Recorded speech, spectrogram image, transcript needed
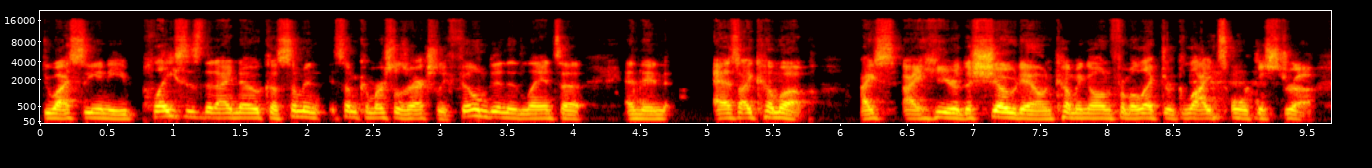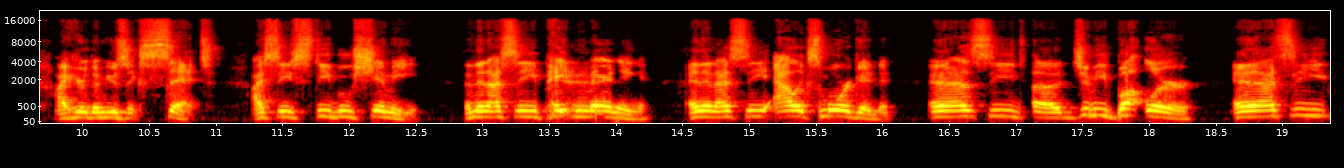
Do I see any places that I know? Because some some commercials are actually filmed in Atlanta, and then as I come up, I, I hear the showdown coming on from Electric Lights Orchestra. I hear the music set. I see Steve Buscemi, and then I see Peyton Manning, and then I see Alex Morgan, and I see uh, Jimmy Butler, and I see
